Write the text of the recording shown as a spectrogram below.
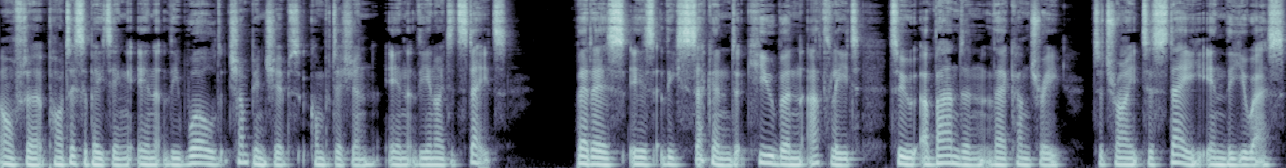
after participating in the World Championships competition in the United States. Perez is the second Cuban athlete to abandon their country to try to stay in the US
